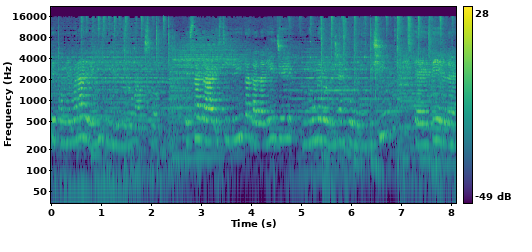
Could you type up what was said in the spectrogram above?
per commemorare le vittime dell'Olocausto è stata istituita dalla legge numero 211 eh, del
